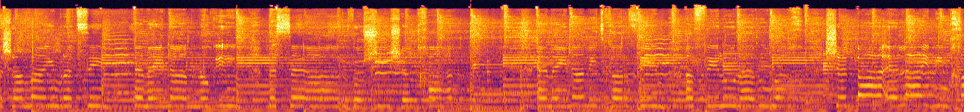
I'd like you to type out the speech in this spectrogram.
השמיים רצים, הם אינם נוגעים בשיער ראשי שלך. הם אינם מתקרבים אפילו לרוח שבא אליי ממך.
